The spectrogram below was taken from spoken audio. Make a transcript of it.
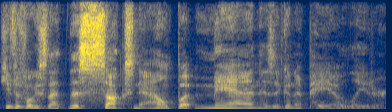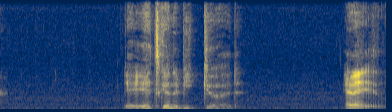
Keep the focus that this sucks now but man is it going to pay out later. It's going to be good and it,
